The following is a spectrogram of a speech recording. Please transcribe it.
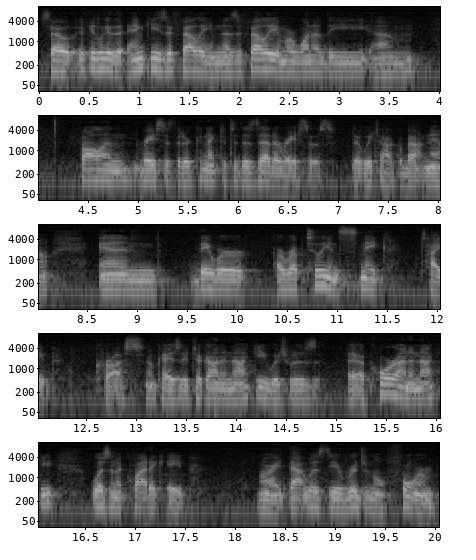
so if you look at the Enki Zephelium, now Zephelium were one of the um, fallen races that are connected to the Zeta races that we talk about now. And they were a reptilian snake type cross. Okay, so they took Anunnaki, which was a core Anunnaki, was an aquatic ape. All right, that was the original form.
